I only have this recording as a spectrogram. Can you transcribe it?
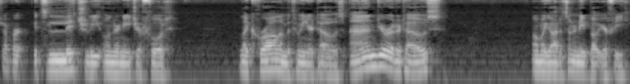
Chopper, it's literally underneath your foot. Like crawling between your toes. And your other toes. Oh my god, it's underneath both your feet.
